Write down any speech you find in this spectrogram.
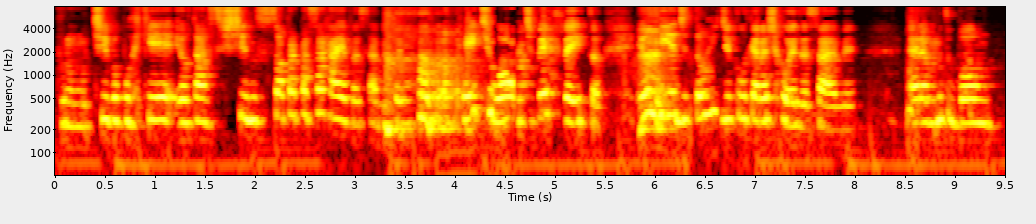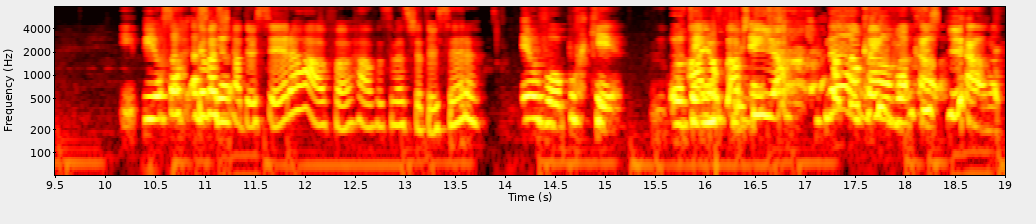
por um motivo, porque eu tava assistindo só para passar raiva, sabe? Foi um hate watch perfeito. Eu ria de tão ridículo que eram as coisas, sabe? Era muito bom. E, e eu só. Assim, você vai assistir eu... a terceira, Rafa? Rafa, você vai assistir a terceira? Eu vou, por quê? Eu tenho Ai, eu sabia! Gente. Não, eu calma, calma, calma.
